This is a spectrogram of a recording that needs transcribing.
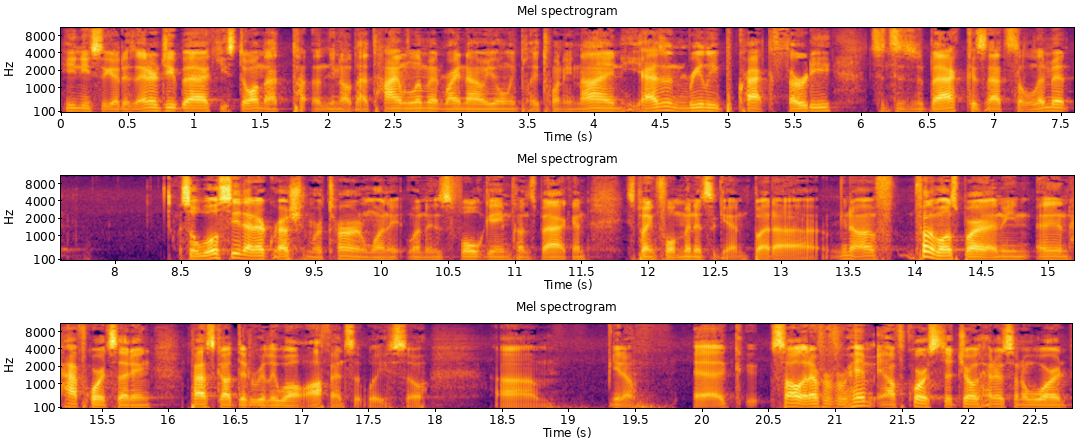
He needs to get his energy back. He's still on that, t- you know, that time limit right now. He only played 29. He hasn't really cracked 30 since he's back because that's the limit. So we'll see that aggression return when it, when his full game comes back and he's playing full minutes again. But uh, you know, for the most part, I mean, in half court setting, Pascal did really well offensively. So, um, you know, uh, solid effort for him. Of course, the Joe Henderson Award.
